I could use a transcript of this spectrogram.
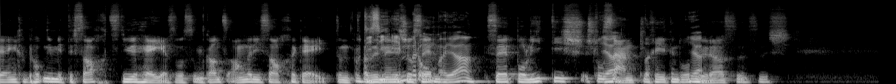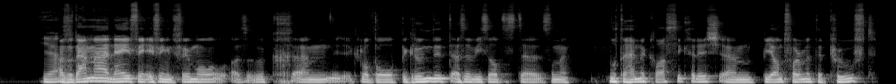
ja eigentlich überhaupt nicht mit der Sache zu tun haben, also wo es um ganz andere Sachen geht. und die also sind immer sehr, rum, ja. sehr politisch schlussendlich irgendwo Ja. durch. Also es ist ja. also dem her, nein, ich finde ich finde den Film auch, also wirklich, ähm, ich glaube auch begründet, also wieso das der, so ein moderner Klassiker ist, ähm, Beyond Format Approved.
